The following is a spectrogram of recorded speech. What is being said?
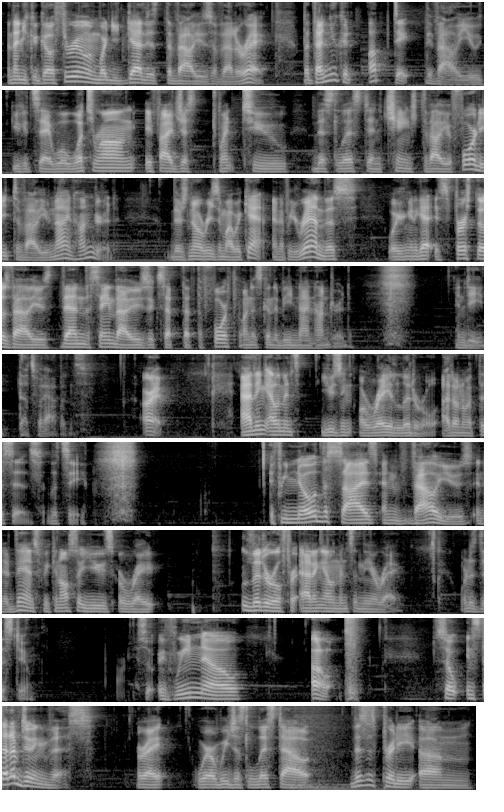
And then you could go through and what you'd get is the values of that array. But then you could update the value. You could say, well, what's wrong if I just went to this list and changed the value of 40 to value 900? There's no reason why we can't. And if we ran this, what you're going to get is first those values, then the same values, except that the fourth one is going to be 900. Indeed, that's what happens. All right. Adding elements using array literal. I don't know what this is. Let's see. If we know the size and values in advance, we can also use array literal for adding elements in the array. What does this do? So if we know, oh, so instead of doing this, right, where we just list out, this is pretty, um,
